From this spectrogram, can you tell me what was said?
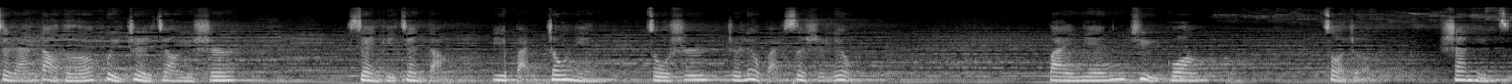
自然道德绘制教育师，献给建党一百周年祖师之六百四十六，百年聚光。作者：山林子。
